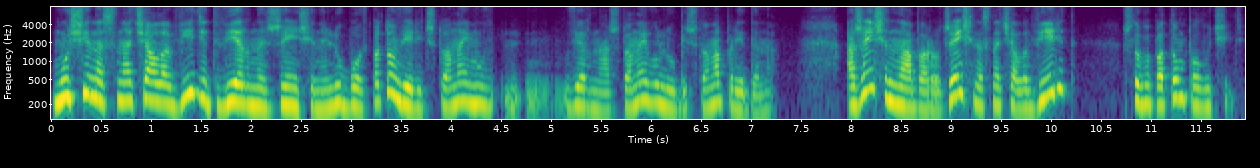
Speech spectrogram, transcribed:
Мужчина сначала видит верность женщины, любовь, потом верит, что она ему верна, что она его любит, что она предана. А женщина наоборот. Женщина сначала верит, чтобы потом получить.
